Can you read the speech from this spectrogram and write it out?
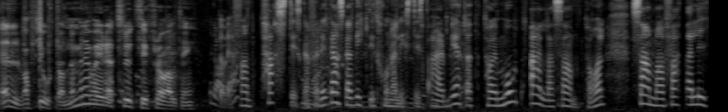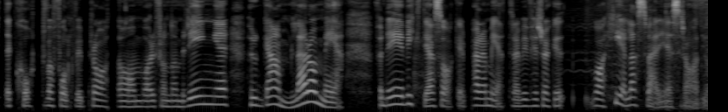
11, 14. Nej, men det var ju rätt slutsiffra och allting. De är fantastiska för det är ganska viktigt journalistiskt arbete att ta emot alla samtal, sammanfatta lite kort vad folk vill prata om, varifrån de ringer, hur gamla de är. För det är viktiga saker, parametrar. Vi försöker vara hela Sveriges radio.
